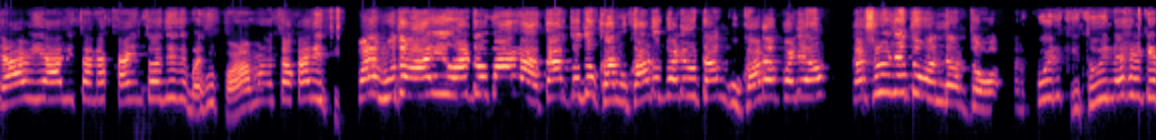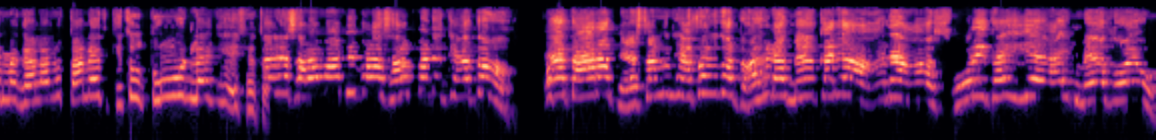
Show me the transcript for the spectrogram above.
ચાવી આલી તને ખાઈને તો દીધી બધી ભલામણ તો કરી હતી. પણ હું તો આવી ઓટો મારવા તાર તો ઘર ઉઘાડું પડ્યું ટાંગ ઉઘાડો પડ્યો. કશું નતું અંદર તો. કોઈ કીધું નહીં કે મેં ગલાનું તને જ કીધું તું જ લઈ ગઈ છે તો. શરમ આપી પણ શરમ પડે ત્યાં તો. એ તારા ફેશનનું ભેસણ તો ઢાંકડા મેં કર્યા અને આ સોરી થઈ ગઈ આઈ મેં જોયું.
